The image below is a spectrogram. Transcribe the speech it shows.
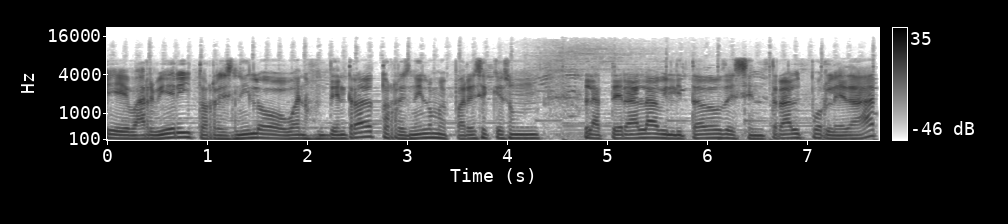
Eh, Barbieri y Torres Nilo, bueno, de entrada Torres Nilo me parece que es un lateral habilitado de central por la edad.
